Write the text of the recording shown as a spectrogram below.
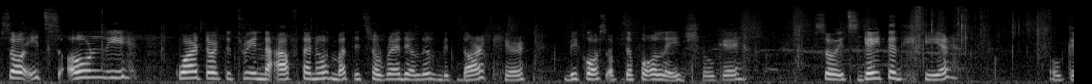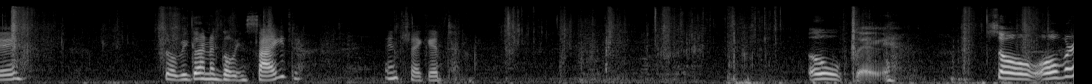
So it's only quarter to three in the afternoon but it's already a little bit dark here because of the foliage okay? So it's gated here okay? So we're gonna go inside and check it. Okay so over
